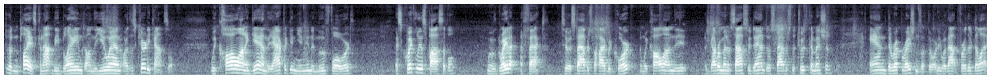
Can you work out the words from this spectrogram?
put in place cannot be blamed on the UN or the Security Council. We call on again the African Union to move forward as quickly as possible with great effect to establish the hybrid court, and we call on the government of South Sudan to establish the Truth Commission and the Reparations Authority without further delay.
